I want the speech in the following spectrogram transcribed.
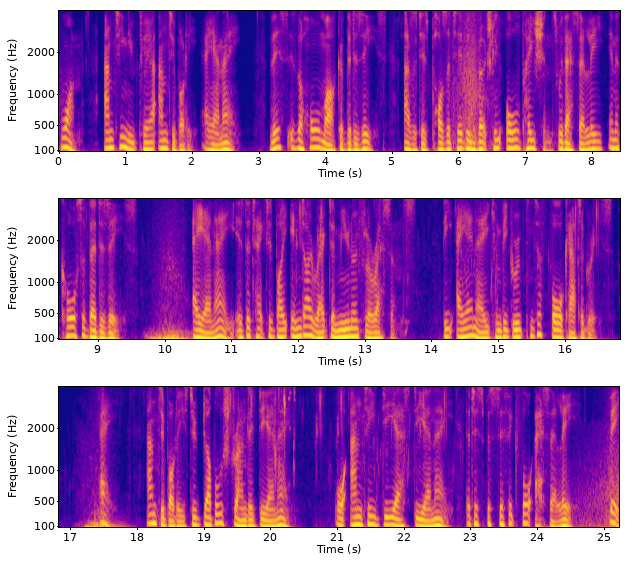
1. Anti-nuclear antibody, ANA. This is the hallmark of the disease, as it is positive in virtually all patients with SLE in the course of their disease. ANA is detected by indirect immunofluorescence. The ANA can be grouped into four categories. A. Antibodies to double-stranded DNA or anti-dsDNA that is specific for SLE. B.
